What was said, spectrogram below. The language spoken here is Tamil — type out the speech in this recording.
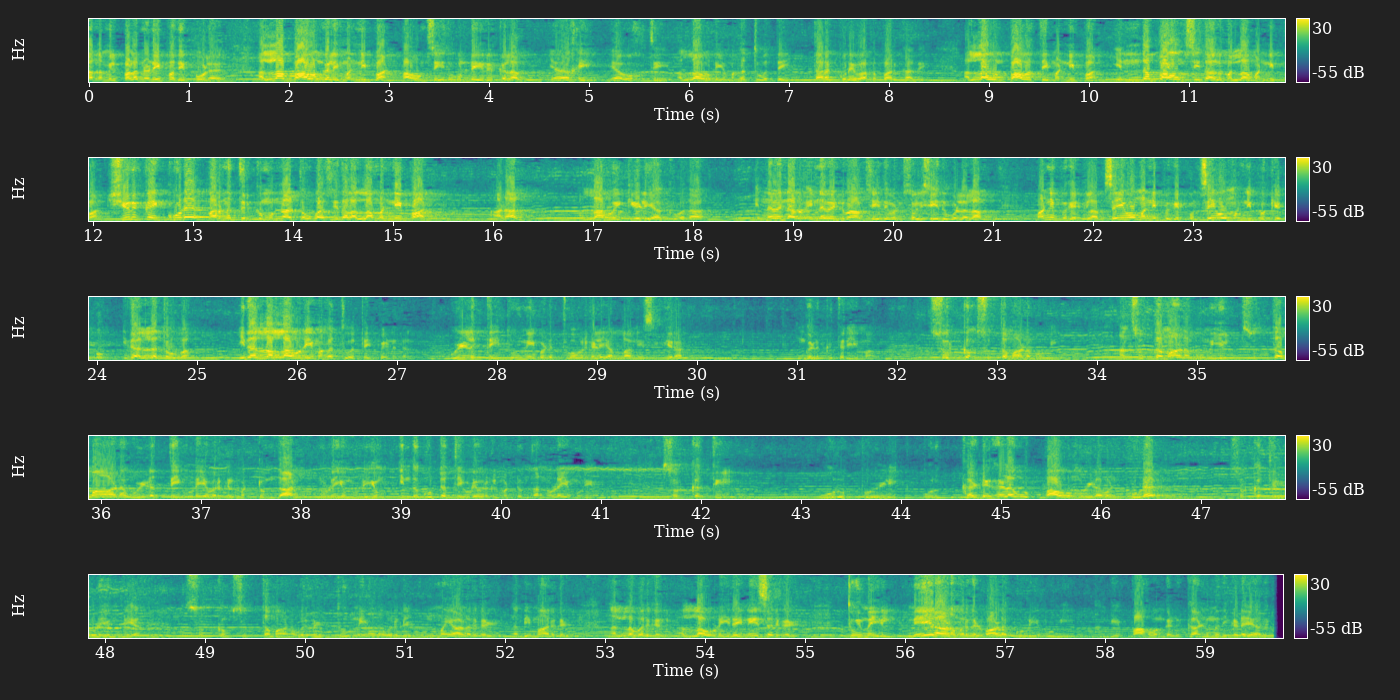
மாட்டான் நம்மில் பலர் நினைப்பதை போல அல்லாஹ் பாவங்களை மன்னிப்பான். பாவம் செய்து கொண்டே இருக்கலாம். யாஹை யா உக்தி அல்லாஹ்வுடைய மகத்துவத்தை தரக்குறைவாக பார்க்காதே. அல்லாஹ் உன் பாவத்தை மன்னிப்பான். எந்த பாவம் செய்தாலும் அல்லாஹ் மன்னிப்பான். ஷிருக்கை கூட மரணத்திற்கு முன்னால் தௌபா செய்தால் அல்லாஹ் மன்னிப்பான். ஆனால் அல்லாஹுவை கேலியாக்குவதா என்ன வேண்டாலும் என்ன வேண்டுமானாலும் செய்து சொல்லி செய்து கொள்ளலாம். மன்னிப்பு கேட்கலாம். செய்வோம் மன்னிப்பு கேட்போம். செய்வோம் மன்னிப்பு கேட்போம். இது அல்ல தௌபா. இது அல்ல அல்லாஹ்வுடைய மகத்துவத்தை பேணுதல். உள்ளத்தை தூய்மைப்படுத்துபவர்களை அல்லாஹ் நேசிக்கிறார். உங்களுக்கு தெரியுமா? சொர்க்கம் சுத்தமான பூமி. அந்த சுத்தமான பூமியில் சுத்தமான உள்ளத்தை உடையவர்கள் மட்டும்தான் நுழைய முடியும். இந்த கூட்டத்தை உடையவர்கள் மட்டும்தான் நுழைய முடியும். சொர்க்கத்தில் ஒரு புள்ளி ஒரு கடுகளவு பாவம் உள்ளவன் கூட சொர்க்கத்தில் நுழைய முடியாது. சொர்க்கம் சுத்தமானவர்கள் தூய்மையானவர்கள் உண்மையாளர்கள் நபிமார்கள் நல்லவர்கள் அல்லாவுடைய இறைநேசர்கள் தூய்மையில் மேலானவர்கள் வாழக்கூடிய பூமி. அங்கே பாவங்களுக்கு அனுமதி கிடையாது.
